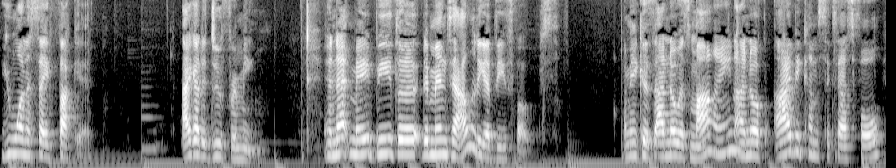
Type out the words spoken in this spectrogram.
you want to say, fuck it. I got to do for me. And that may be the, the mentality of these folks. I mean, because I know it's mine. I know if I become successful,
